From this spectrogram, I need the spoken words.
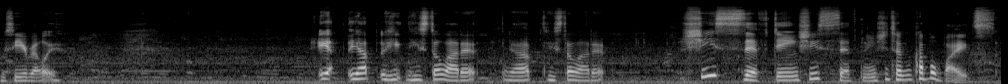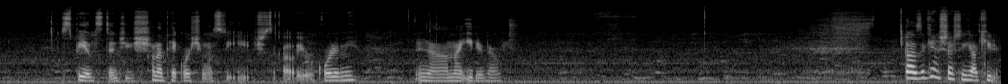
We see your belly. Yep, yep, he, he's still at it. Yep, he's still at it. She's sifting. She's sifting. She took a couple bites. Just being stingy. She's trying to pick where she wants to eat. She's like, oh, you recording me? No, I'm not eating now. Guys, I can't stress you how cute.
